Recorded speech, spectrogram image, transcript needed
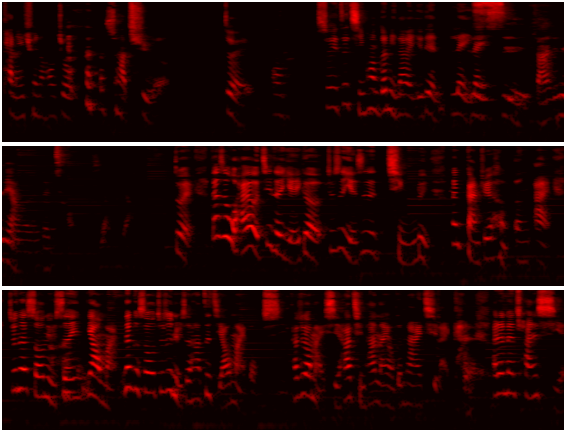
看了一圈，然后就 下去了。对，哦，所以这情况跟你那个有点类似，类似，反正就是两个人在吵。对，但是我还有记得有一个，就是也是情侣，但感觉很恩爱。就那时候女生 要买，那个时候就是女生她自己要买东西，她就要买鞋，她请她男友跟她一起来看，她在那边穿鞋，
